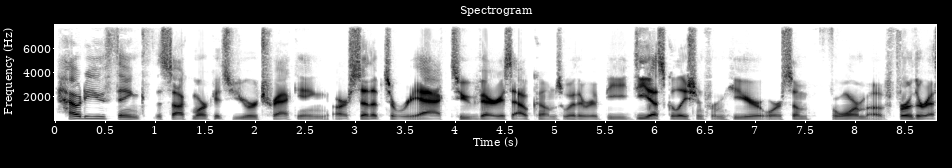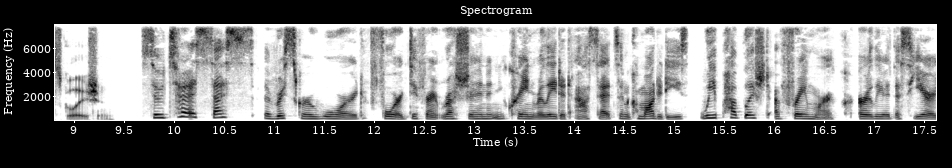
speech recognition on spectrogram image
How do you think the stock markets you're tracking are set up to react to various outcomes, whether it be de escalation from here or some form of further escalation? So, to assess the risk reward for different Russian and Ukraine related assets and commodities, we published a framework earlier this year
